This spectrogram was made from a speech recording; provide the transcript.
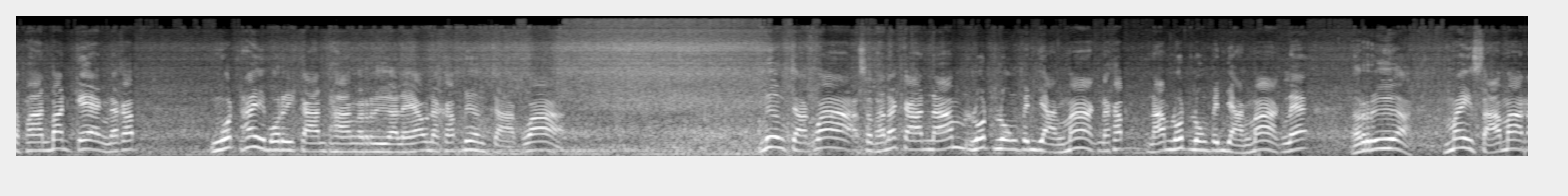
สะพานบ้านแก้งนะครับ งดให้บริการทางเรือแล้วนะครับ เนื่องจากว่า เนื่องจากว่าสถานการณ์น้ำลดลงเป็นอย่างมากนะครับ น้ำลดลงเป็นอย่างมาก และเรือไม่สามารถ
